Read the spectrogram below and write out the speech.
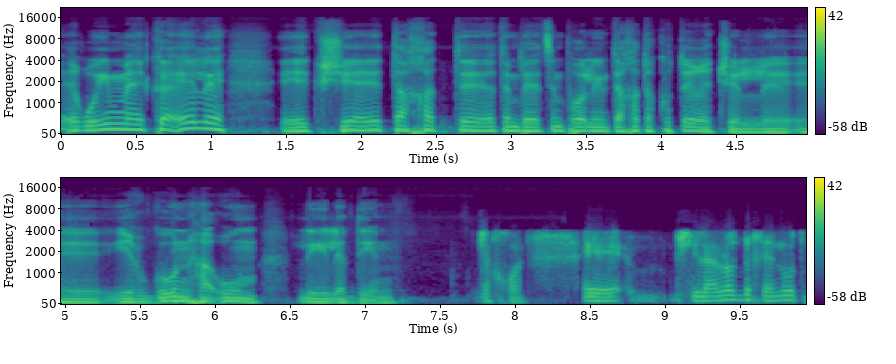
לאירועים כאלה, כשתחת, אתם בעצם פועלים תחת הכותרת של ארגון האו"ם לילדים? נכון. אה, בשביל לענות בכנות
